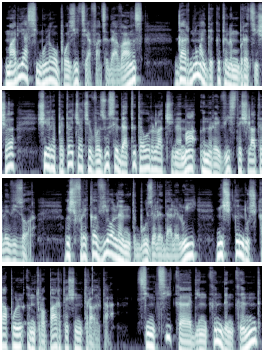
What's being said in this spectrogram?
Maria simulă opoziția față de avans, dar numai decât îl îmbrățișă și repetă ceea ce văzuse de atâtea ori la cinema, în reviste și la televizor. Își frecă violent buzele de ale lui, mișcându-și capul într-o parte și într-alta. Simți că, din când în când,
